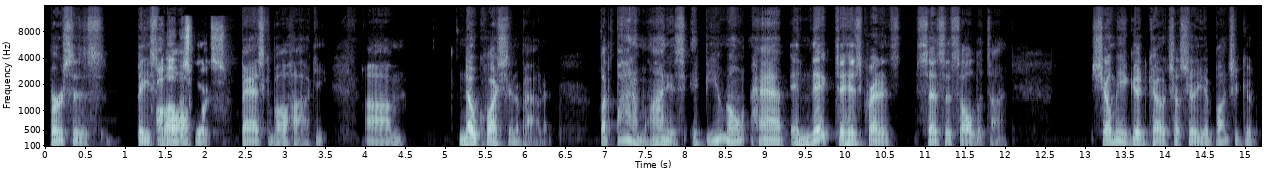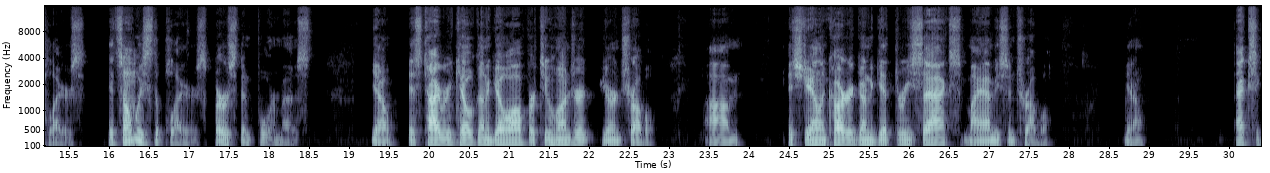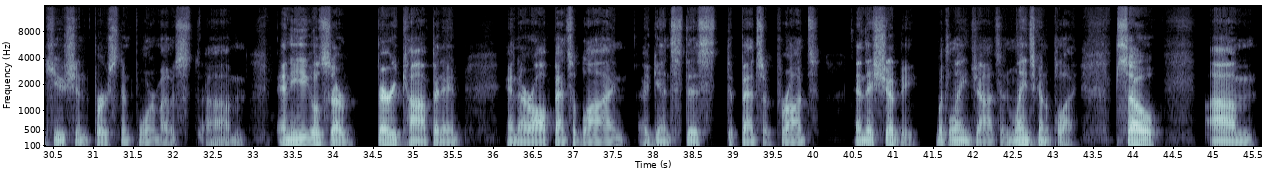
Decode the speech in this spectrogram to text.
versus baseball, All other sports, basketball, hockey. Um, no question about it. But bottom line is, if you don't have, and Nick, to his credit, says this all the time show me a good coach, I'll show you a bunch of good players. It's mm. always the players, first and foremost. You know, is Tyreek Hill going to go off for 200? You're in trouble. Um, is Jalen Carter going to get three sacks? Miami's in trouble. You know, execution first and foremost. Um, and the Eagles are very competent in their offensive line against this defensive front, and they should be with Lane Johnson. Lane's going to play. So, um,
